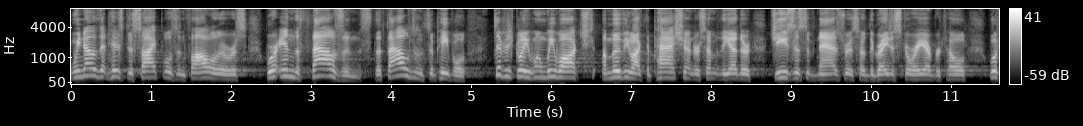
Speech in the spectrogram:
We know that his disciples and followers were in the thousands, the thousands of people Typically, when we watch a movie like The Passion or some of the other Jesus of Nazareth or the greatest story ever told, we'll,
